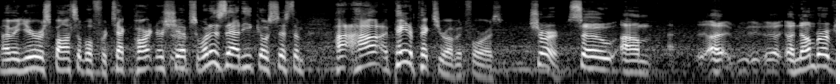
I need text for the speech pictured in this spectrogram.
I mean, you're responsible for tech partnerships. Sure. What is that ecosystem? How, how, paint a picture of it for us. Sure, so um, a, a, number of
